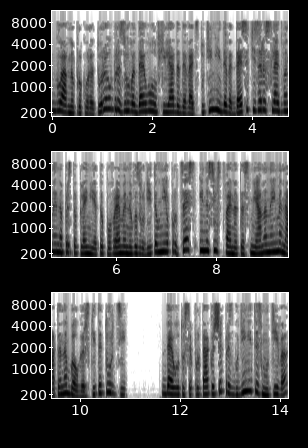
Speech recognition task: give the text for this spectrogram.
Главна прокуратура образува дело от 1990 за разследване на престъпленията по време на възродителния процес и насилствената смяна на имената на българските турци. Делото се протакаше през годините с мотива,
